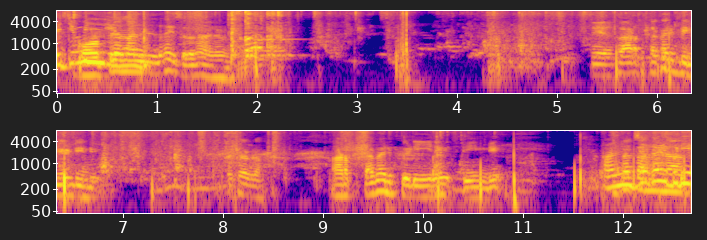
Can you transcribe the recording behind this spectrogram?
ഏറ്റവും വലിയ നല്ല സൈസുള്ള സാധനമാണ് കറുത്ത കരിപ്പിന് കിട്ടിയിട്ടുണ്ട്. കറുത്ത കരിപ്പിടീന് കിട്ടിയിട്ടുണ്ട്. അഞ്ച് കരിപ്പിടി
